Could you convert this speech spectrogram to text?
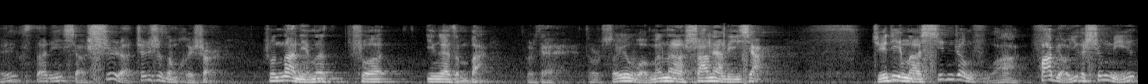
哎，斯大林想是啊，真是这么回事儿。说那你们说应该怎么办？他说对，他说所以我们呢商量了一下，决定呢新政府啊发表一个声明，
